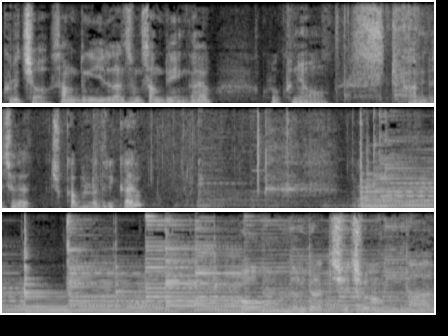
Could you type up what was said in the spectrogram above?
그렇죠. 쌍둥이, 일란성 쌍둥이인가요? 그렇군요. 축하합니다. 제가 축하 불러드릴까요? 오늘같이 좋은 날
